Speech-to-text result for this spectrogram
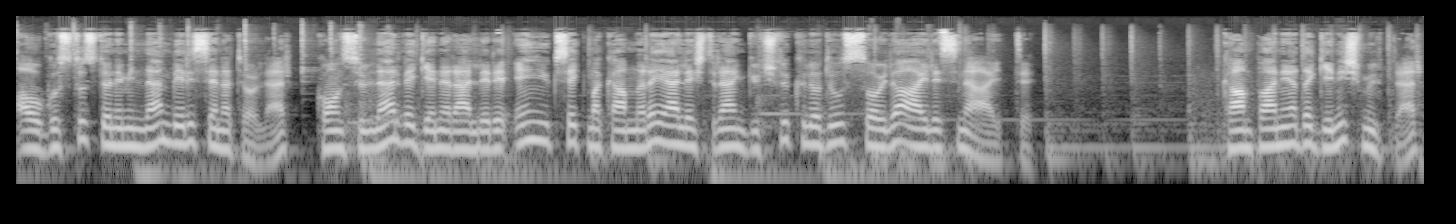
Augustus döneminden beri senatörler, konsüller ve generalleri en yüksek makamlara yerleştiren güçlü Claudius soylu ailesine aitti. Kampanyada geniş mülkler,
